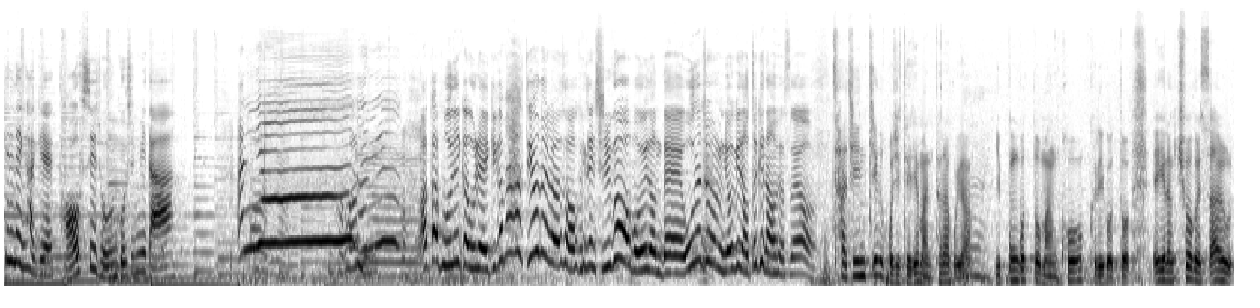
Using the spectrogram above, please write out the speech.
힐링하기에 더없이 좋은 곳입니다. 아까 보니까 우리 애기가 막 뛰어놀면서 굉장히 즐거워 보이던데 오늘 좀 여기는 어떻게 나오셨어요? 사진 찍을 곳이 되게 많더라고요. 이쁜 곳도 많고 그리고 또 애기랑 추억을 쌓을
